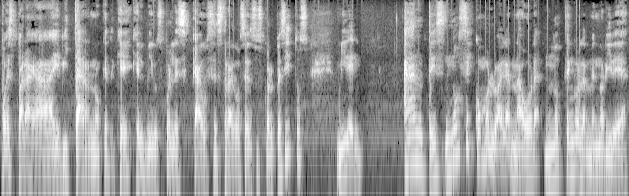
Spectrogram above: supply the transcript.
pues para evitar, ¿no? Que, que, que, el virus pues les cause estragos en sus cuerpecitos. Miren, antes, no sé cómo lo hagan ahora, no tengo la menor idea,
